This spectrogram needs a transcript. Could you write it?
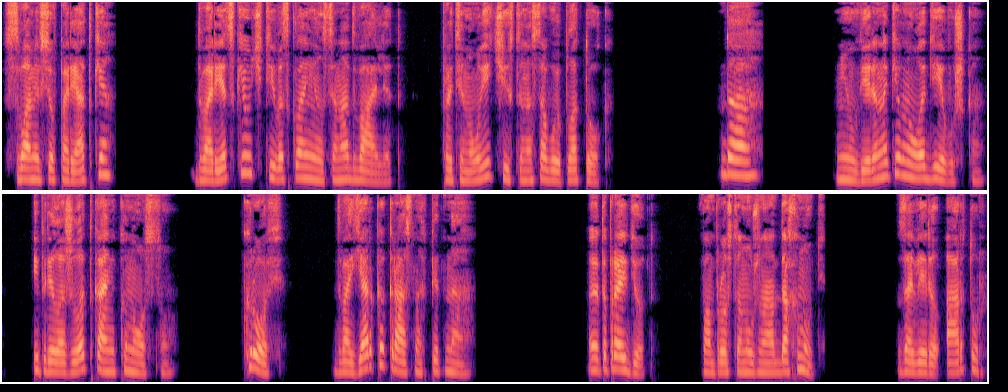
«С вами все в порядке?» Дворецкий учтиво склонился над Вайлет, протянул ей чистый носовой платок. «Да», — неуверенно кивнула девушка и приложила ткань к носу. Кровь. Два ярко-красных пятна. «Это пройдет. Вам просто нужно отдохнуть», — заверил Артур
